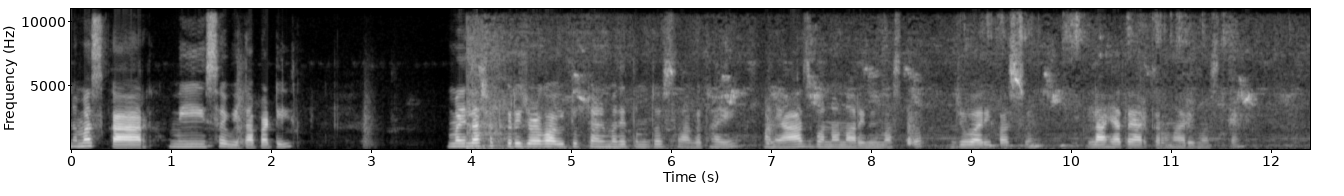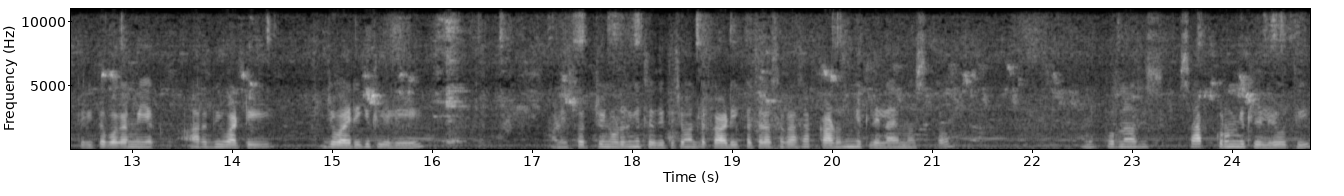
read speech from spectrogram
नमस्कार मी सविता पाटील. महिला शेतकरी जळगाव यूट्यूब चॅनलमध्ये तुमचं स्वागत आहे. आणि आज बनवणारे मी मस्त ज्वारीपासून लाह्या तयार करणारे मस्त. तर इथं बघा मी एक अर्धी वाटी ज्वारी घेतलेली आहे. आणि स्वच्छ निवडून घेतली होती. त्याच्यामधलं काडी कचरा सगळा असा काढून घेतलेला आहे मस्त. आणि पूर्ण अशी साफ करून घेतलेली होती.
